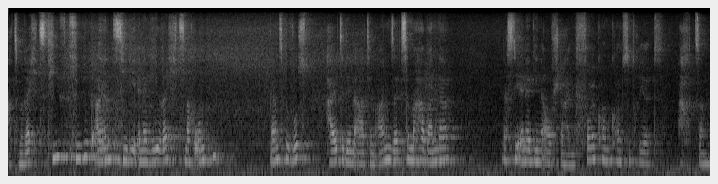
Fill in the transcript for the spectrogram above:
Atme rechts tief, zügig ein, zieh die Energie rechts nach unten. Ganz bewusst halte den Atem an, setze Mahabanda, lass die Energien aufsteigen, vollkommen konzentriert, achtsam.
